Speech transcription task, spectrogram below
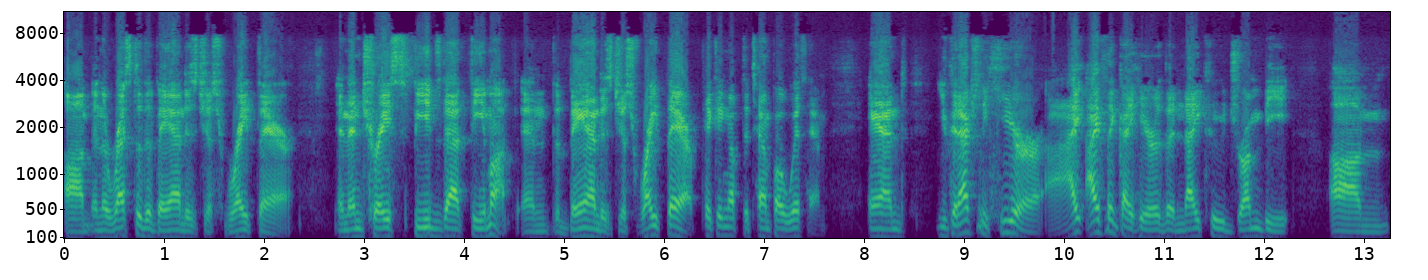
um, and the rest of the band is just right there. And then Trey speeds that theme up, and the band is just right there, picking up the tempo with him. And you can actually hear, I, I think I hear the NICU drum beat um,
